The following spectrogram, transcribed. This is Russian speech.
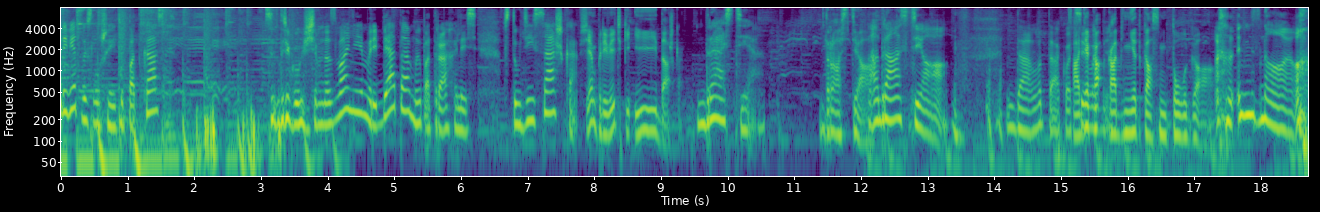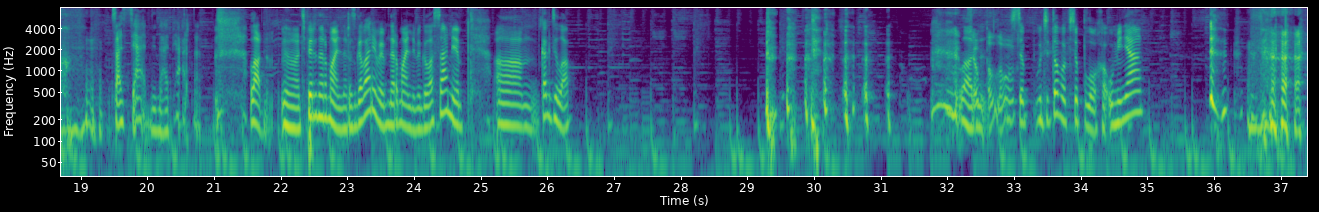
привет! Вы слушаете подкаст с интригующим названием «Ребята, мы потрахались». В студии Сашка. Всем приветики и Дашка. Здрасте. Здрасте. А, здрасте. Да, вот так вот А где кабинет косметолога? Не знаю. Соседний, наверное. Ладно, э, теперь нормально разговариваем, нормальными голосами. Как дела? Ладно, плохо. всё- у Титова все плохо. У меня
